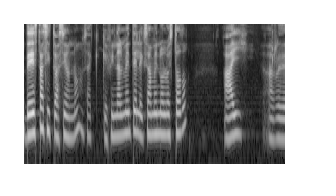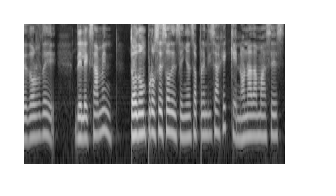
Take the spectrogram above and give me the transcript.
de, esta situación, ¿no? O sea, que, finalmente el examen no lo es todo. Hay alrededor de, del examen todo un proceso de enseñanza-aprendizaje que no nada más es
